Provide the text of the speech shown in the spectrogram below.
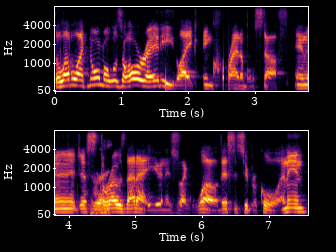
the level like normal was already like incredible stuff. And then it just right. throws that at you and it's just like whoa this is super cool. And then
